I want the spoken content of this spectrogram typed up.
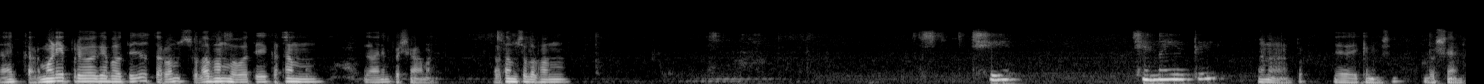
कर्मणि प्रयोगे भवति चेत् सर्वं सुलभं भवति, कथम्? इदानीं पश्यामः। कथं सुलभं न एकनिमिषं दर्शयामि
